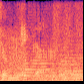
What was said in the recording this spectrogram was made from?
chừng nữa cả.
